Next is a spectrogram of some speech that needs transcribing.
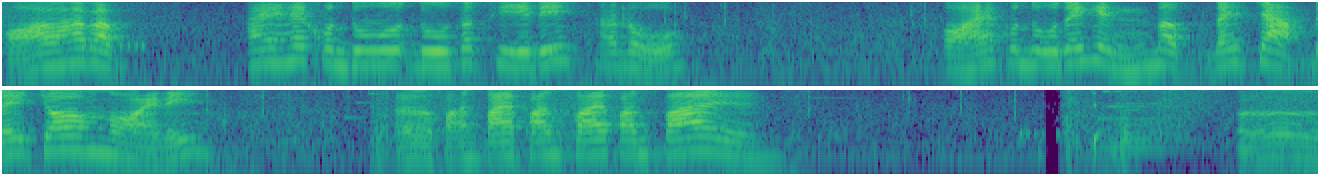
ขอให้แบบ ให้ให้คนดูดูสักทีดิฮัลโหลขอให้คนดูได้เห็นแบบได้จับได้จ้องหน่อยดิเออ ฟันไปฟันไปฟันไป เออ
